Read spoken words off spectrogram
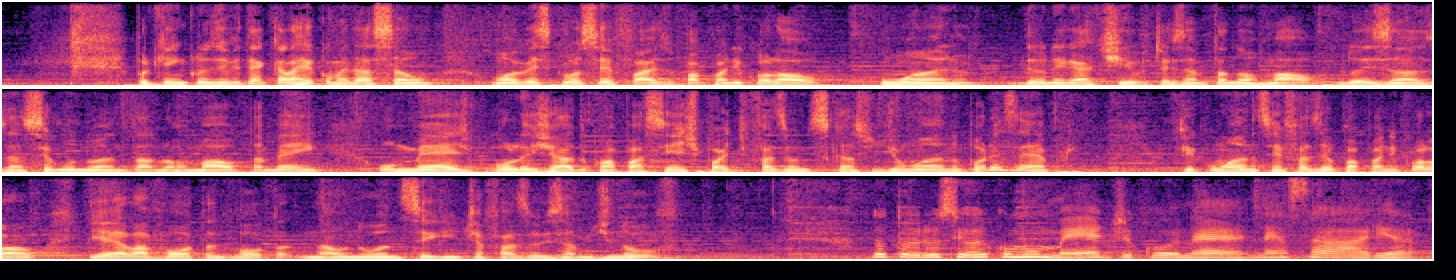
Porque inclusive tem aquela recomendação, uma vez que você faz o Papa Nicolau um ano, deu negativo, teu exame está normal, dois anos, né, segundo ano está normal também, o médico colegiado com a paciente pode fazer um descanso de um ano, por exemplo fica um ano sem fazer o Papa Nicolau e aí ela volta, volta no ano seguinte a fazer o exame de novo. Doutor, o senhor como médico, né, nessa área,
